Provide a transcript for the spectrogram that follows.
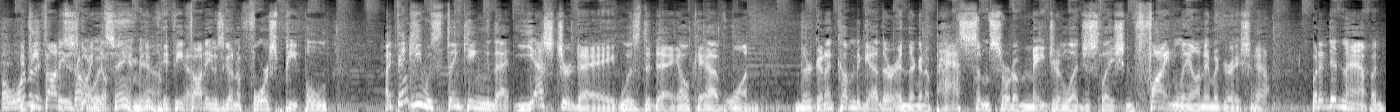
Well, if he thought he was So going to, seem, yeah. if, if he thought he was going to force people, I think he was thinking that yesterday was the day. Okay, I've won. They're going to come together and they're going to pass some sort of major legislation finally on immigration. Yeah. but it didn't happen,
